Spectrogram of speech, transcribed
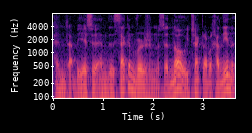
And Rabbi Yesu, and the second version said no, he checked Rabbi Chanina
